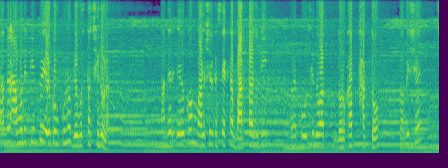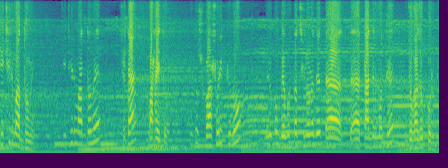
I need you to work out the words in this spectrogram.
তাদের আমলে কিন্তু এরকম কোনো ব্যবস্থা ছিল না। তাদের এরকম মানুষের কাছে একটা বার্তা যদি মানে পৌঁছে দেওয়ার দরকার থাকতো, তবে সে চিঠির মাধ্যমে চিঠির মাধ্যমে সেটা পাঠাইতো। কিন্তু সরাসরি কোনো এরকম ব্যবস্থা ছিল না যে তাদের মধ্যে যোগাযোগ করবে।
